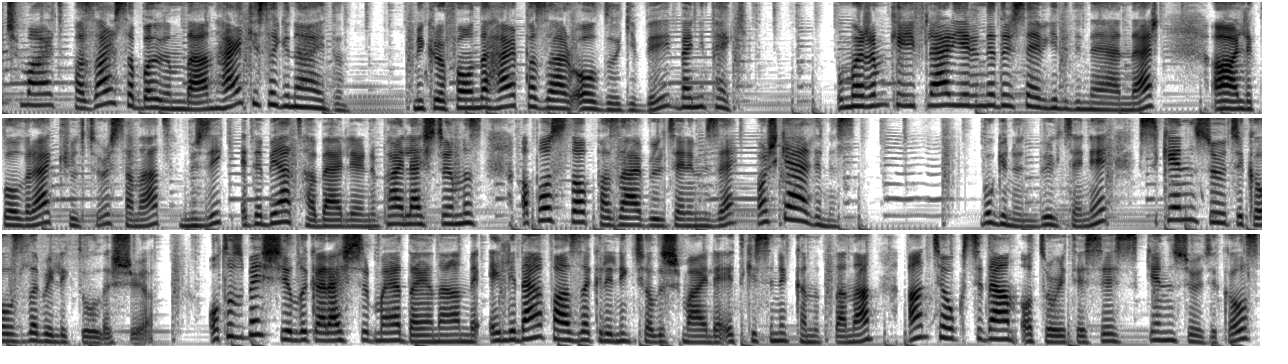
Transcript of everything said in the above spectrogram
3 Mart pazar sabahından herkese günaydın. Mikrofonda her pazar olduğu gibi ben İpek. Umarım keyifler yerindedir sevgili dinleyenler. Ağırlıklı olarak kültür, sanat, müzik, edebiyat haberlerini paylaştığımız Apostol Pazar Bültenimize hoş geldiniz. Bugünün bülteni SkinCeuticals'la birlikte ulaşıyor. 35 yıllık araştırmaya dayanan ve 50'den fazla klinik çalışmayla etkisini kanıtlanan antioksidan otoritesi SkinCeuticals,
